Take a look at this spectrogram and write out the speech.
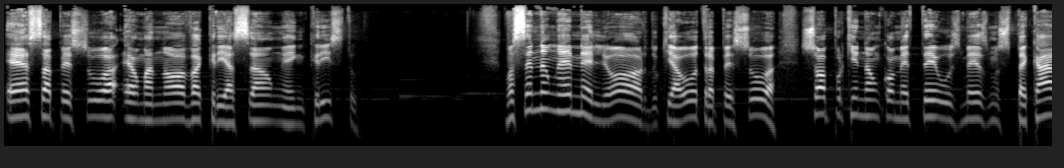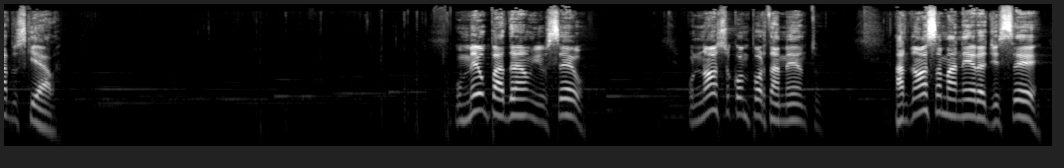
essa pessoa é uma nova criação em Cristo. Você não é melhor do que a outra pessoa só porque não cometeu os mesmos pecados que ela. O meu padrão e o seu, o nosso comportamento, a nossa maneira de ser,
